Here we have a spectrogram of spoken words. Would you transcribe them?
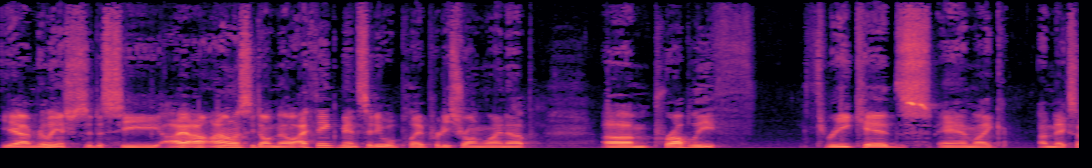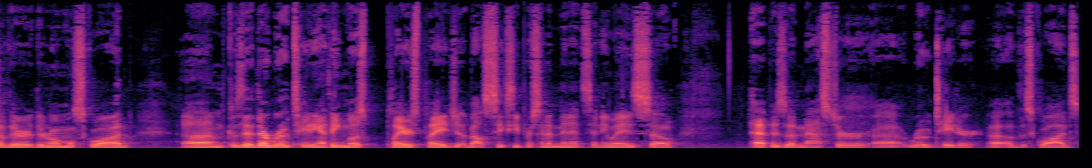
Yeah, I'm really interested to see. I, I honestly don't know. I think Man City will play a pretty strong lineup. Um, probably th- three kids and like a mix of their, their normal squad because um, they're, they're rotating. I think most players play about 60% of minutes, anyways. So Pep is a master uh, rotator uh, of the squads.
